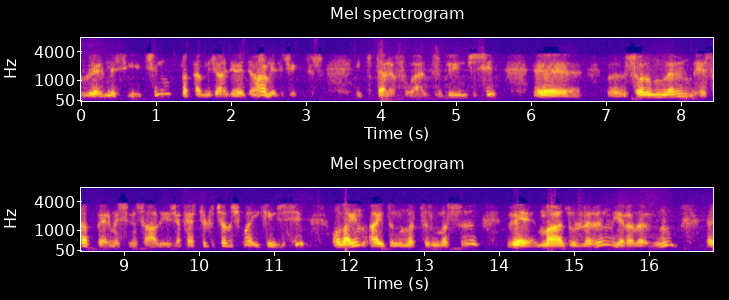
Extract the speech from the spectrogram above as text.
verilmesi için mutlaka mücadele devam edecektir. İki tarafı vardır. Birincisi e, sorumluların hesap vermesini sağlayacak her türlü çalışma. İkincisi olayın aydınlatılması ve mağdurların yaralarının e,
